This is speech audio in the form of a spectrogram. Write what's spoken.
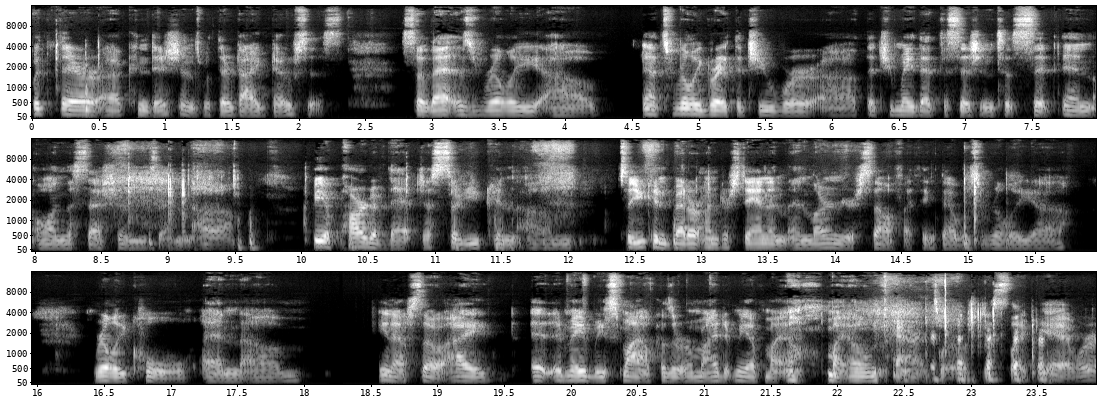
with their uh, conditions, with their diagnosis. So that is really uh, it's really great that you were uh, that you made that decision to sit in on the sessions and uh, be a part of that, just so you can um, so you can better understand and, and learn yourself. I think that was really uh, really cool, and um, you know, so I it, it, made me smile because it reminded me of my own my own parents where it was just like yeah we're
